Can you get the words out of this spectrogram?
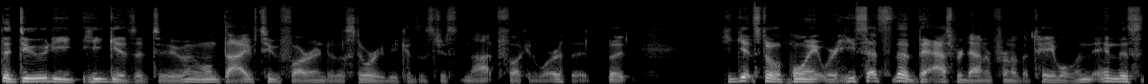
the dude he he gives it to i won't dive too far into the story because it's just not fucking worth it but he gets to a point where he sets the the aspirin down in front of the table and and this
